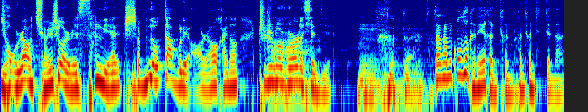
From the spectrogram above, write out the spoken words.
有让全社人三年什么都干不了，然后还能吃吃喝喝的现金。嗯，对，但他们工作肯定也很很很很简单，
